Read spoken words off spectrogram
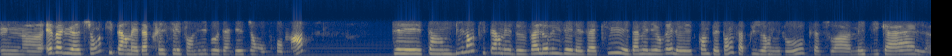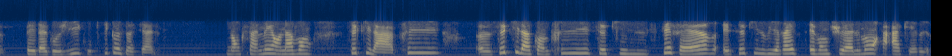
une euh, évaluation qui permet d'apprécier son niveau d'adhésion au programme. C'est un bilan qui permet de valoriser les acquis et d'améliorer les compétences à plusieurs niveaux, que ce soit médical, pédagogique ou psychosocial. Donc ça met en avant ce qu'il a appris, euh, ce qu'il a compris, ce qu'il sait faire et ce qui lui reste éventuellement à acquérir.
